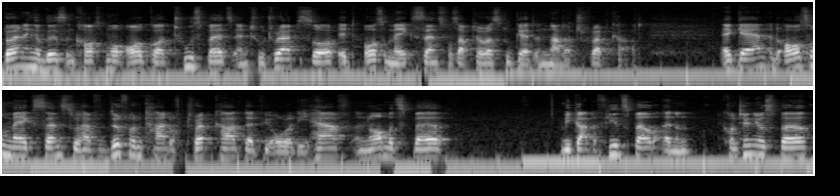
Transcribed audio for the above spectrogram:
Burning Abyss and Cosmo all got 2 spells and 2 traps, so it also makes sense for Subterrors to get another trap card. Again, it also makes sense to have different kind of trap card that we already have, a normal spell, we got a field spell and a continuous spell,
